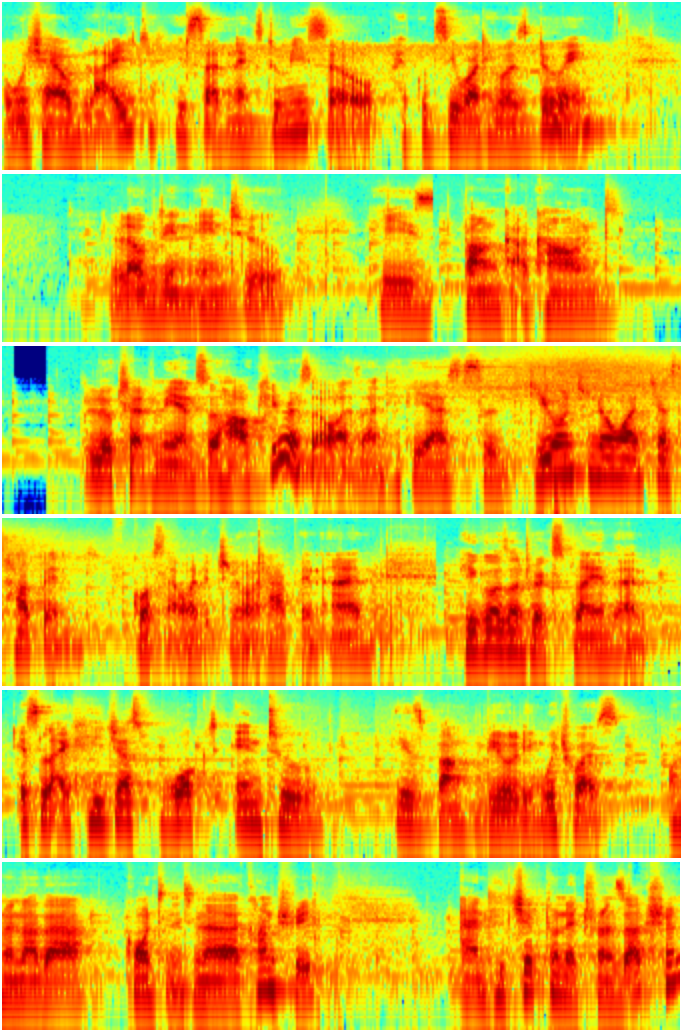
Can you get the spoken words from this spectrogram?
which I obliged. He sat next to me so I could see what he was doing. Logged in into his bank account, looked at me and saw how curious I was. And he asked, So, do you want to know what just happened? Course, I wanted to know what happened. And he goes on to explain that it's like he just walked into his bank building, which was on another continent, in another country, and he checked on a transaction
